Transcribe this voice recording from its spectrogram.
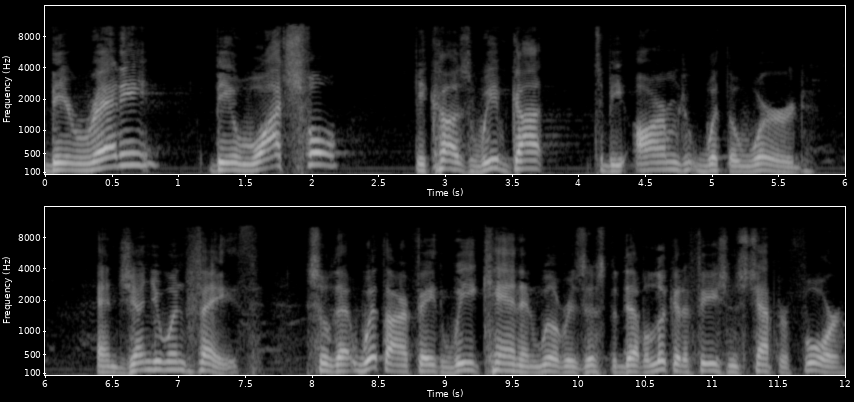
be ready, be watchful, because we've got to be armed with the Word and genuine faith so that with our faith we can and will resist the devil. Look at Ephesians chapter 4.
